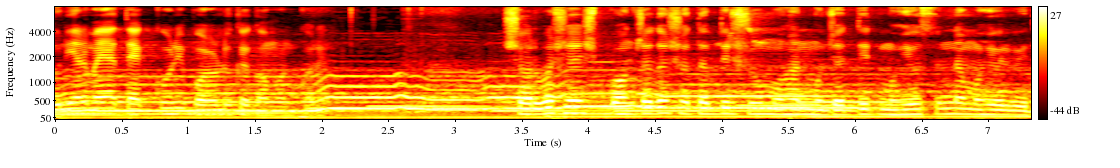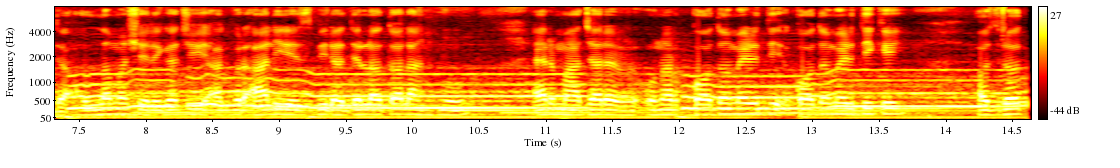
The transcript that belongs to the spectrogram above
দুনিয়ার মায়া ত্যাগ করে পরলোকে গমন করেন সর্বশেষ পঞ্চদশ শতাব্দীর সুমহান মুজাদ্দিদ মহিউসুন্না মহিউল বিদা আল্লামা শেরেগাজী আকবর আলী রেজবি রাদিল্লাহ তালাহু এর মাজারের ওনার কদমের কদমের দিকেই হজরত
